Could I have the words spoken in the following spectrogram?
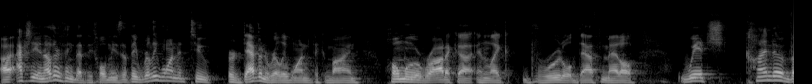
Uh, actually, another thing that they told me is that they really wanted to, or Devin really wanted to combine homoerotica and like brutal death metal, which kind of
